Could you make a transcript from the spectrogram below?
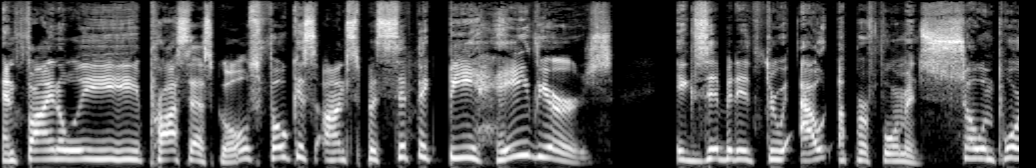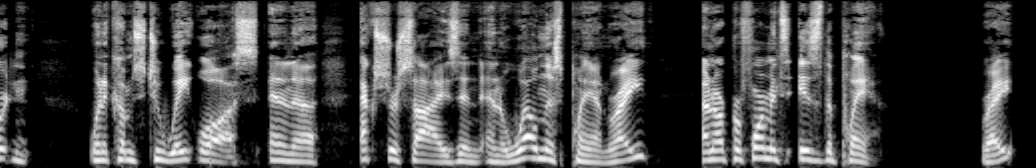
And finally, process goals focus on specific behaviors exhibited throughout a performance. So important when it comes to weight loss and uh, exercise and, and a wellness plan, right? And our performance is the plan, right?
